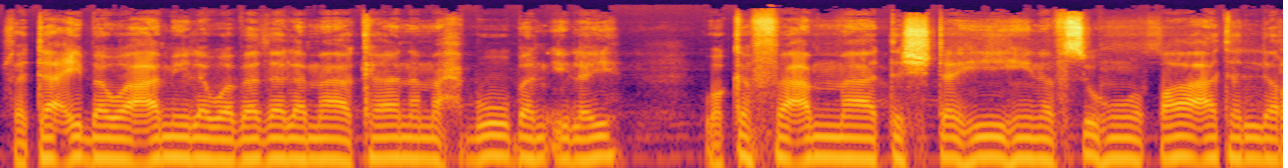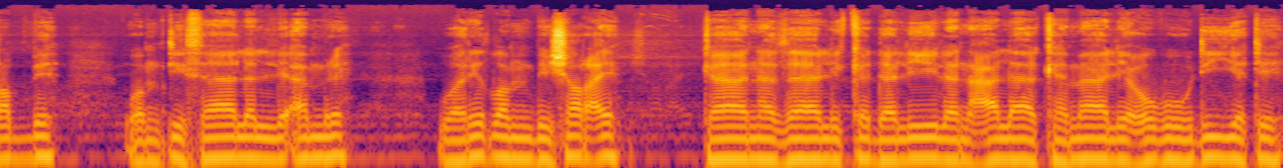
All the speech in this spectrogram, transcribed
فتعب وعمل وبذل ما كان محبوبا إليه وكف عما تشتهيه نفسه طاعة لربه وامتثالا لأمره ورضا بشرعه كان ذلك دليلا على كمال عبوديته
